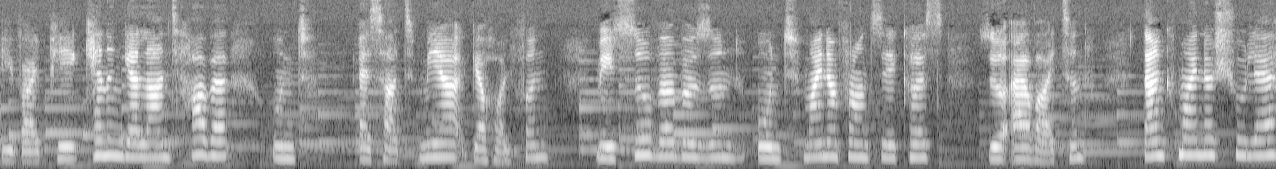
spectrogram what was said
EYP kennengelernt habe und es hat mir geholfen, mich zu verbessern und meinen Französisch zu erweitern. Dank meiner Schule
